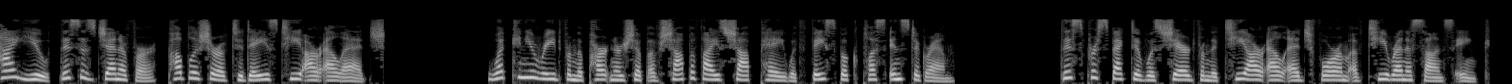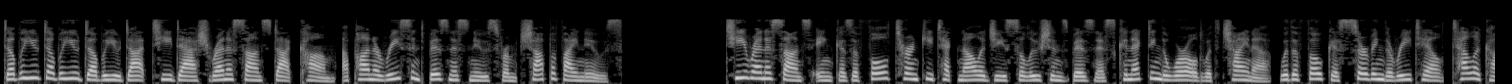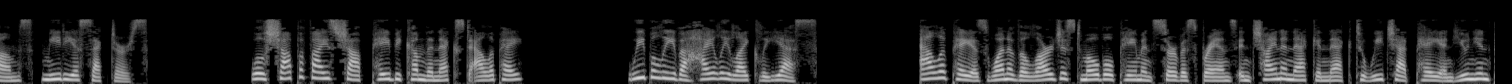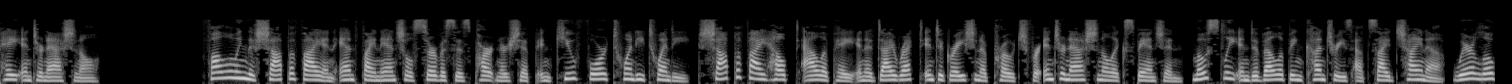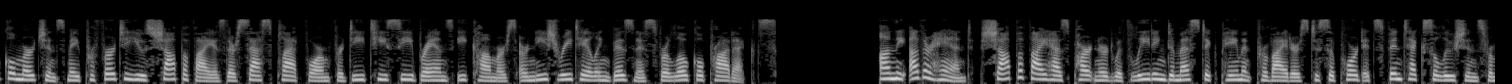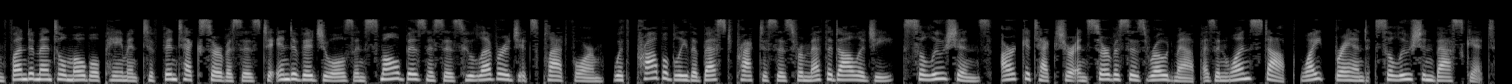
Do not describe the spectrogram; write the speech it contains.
Hi you, this is Jennifer, publisher of today's TRL Edge. What can you read from the partnership of Shopify's Shop Pay with Facebook plus Instagram? This perspective was shared from the TRL Edge forum of T-Renaissance Inc. www.t-renaissance.com upon a recent business news from Shopify News. T-Renaissance Inc. is a full turnkey technology solutions business connecting the world with China, with a focus serving the retail, telecoms, media sectors. Will Shopify's Shop Pay become the next Alipay? We believe a highly likely yes. Alipay is one of the largest mobile payment service brands in China neck and neck to WeChat Pay and Union Pay International. Following the Shopify and Ant Financial Services partnership in Q4 2020, Shopify helped Alipay in a direct integration approach for international expansion, mostly in developing countries outside China, where local merchants may prefer to use Shopify as their SaaS platform for DTC brands e-commerce or niche retailing business for local products. On the other hand, Shopify has partnered with leading domestic payment providers to support its fintech solutions from fundamental mobile payment to fintech services to individuals and small businesses who leverage its platform, with probably the best practices from methodology, solutions, architecture and services roadmap as in one-stop white brand solution basket.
